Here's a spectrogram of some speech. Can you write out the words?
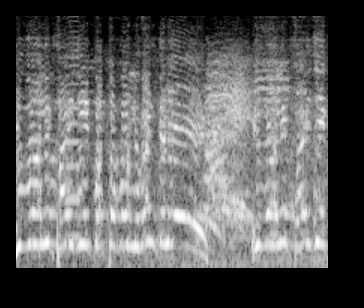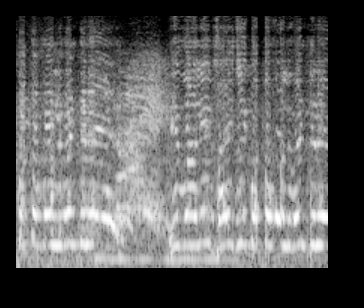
ఇవ్వాలి ఫైవ్ జీ కొత్త ఫోన్లు వెంటనే. ఇవ్వాలి ఫైవ్ జీ కొత్త ఫోన్లు వెంటనే. ఇవ్వాలి ఫైవ్ జీ కొత్త ఫోన్లు వెంటనే.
